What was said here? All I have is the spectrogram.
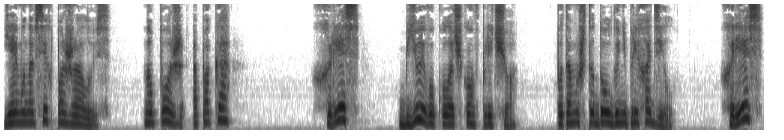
Я ему на всех пожалуюсь. Но позже, а пока... Хрясь! Бью его кулачком в плечо, потому что долго не приходил. Хрясь!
